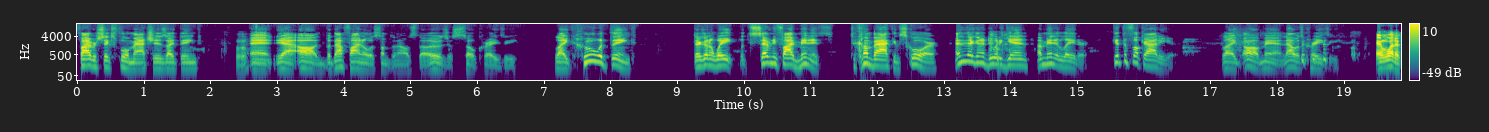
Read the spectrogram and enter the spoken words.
five or six full matches, I think. Mm-hmm. And yeah, oh, but that final was something else though. It was just so crazy. Like, who would think they're gonna wait like, 75 minutes to come back and score, and then they're gonna do it again a minute later? Get the fuck out of here! Like, oh man, that was crazy. and what a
